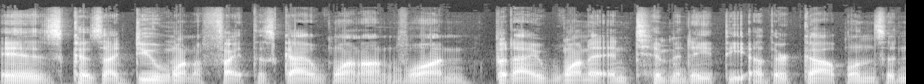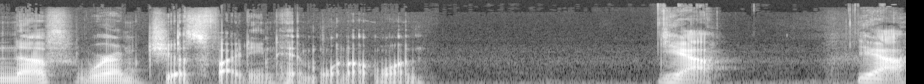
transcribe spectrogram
is because I do want to fight this guy one on one, but I want to intimidate the other goblins enough where I'm just fighting him one on one. yeah, yeah.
